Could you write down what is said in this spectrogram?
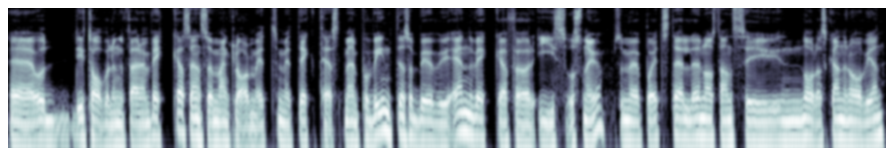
Eh, och det tar väl ungefär en vecka, sen så är man klar med ett, med ett däcktest. Men på vintern så behöver vi en vecka för is och snö som är på ett ställe någonstans i norra Skandinavien.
